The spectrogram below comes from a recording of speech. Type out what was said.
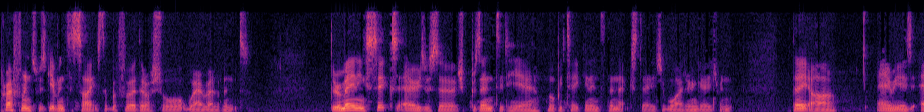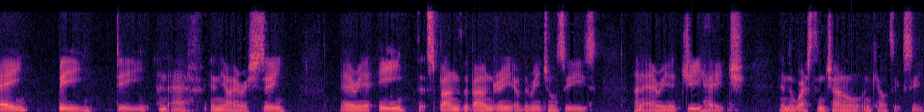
Preference was given to sites that were further offshore where relevant. The remaining six areas of search presented here will be taken into the next stage of wider engagement. They are areas A, B, D and F in the Irish Sea, Area E that spans the boundary of the regional seas, and Area GH in the Western Channel and Celtic Sea.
